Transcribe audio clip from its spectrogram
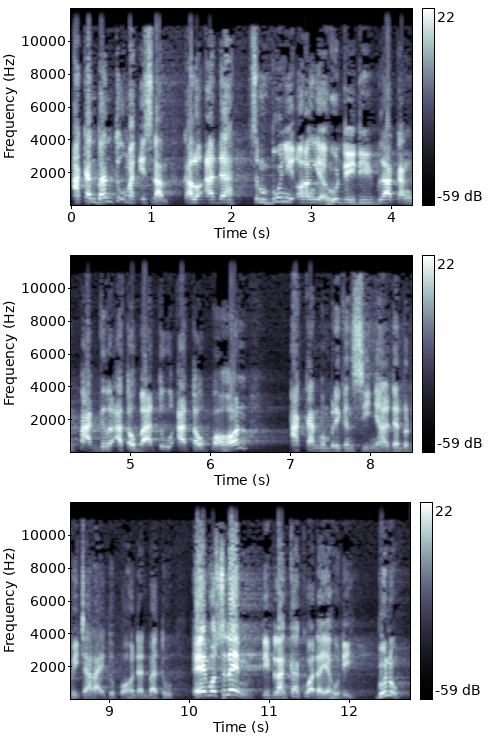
akan bantu umat Islam. Kalau ada sembunyi orang Yahudi di belakang pagar atau batu atau pohon akan memberikan sinyal dan berbicara itu pohon dan batu. Eh muslim, di belakangku ada Yahudi. Bunuh.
